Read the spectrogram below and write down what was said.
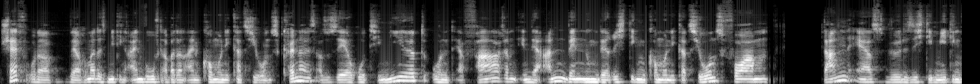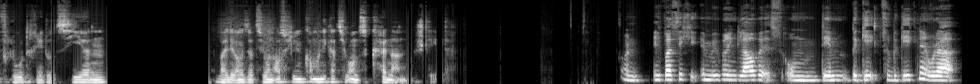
Chef oder wer auch immer das Meeting einberuft, aber dann ein Kommunikationskönner ist, also sehr routiniert und erfahren in der Anwendung der richtigen Kommunikationsform, dann erst würde sich die Meetingflut reduzieren weil die Organisation aus vielen Kommunikationskönnern besteht. Und was ich im Übrigen glaube, ist, um dem bege zu begegnen oder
